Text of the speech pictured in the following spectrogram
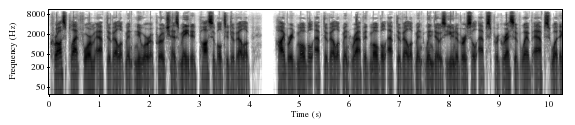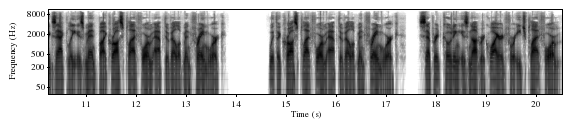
Cross-platform app development newer approach has made it possible to develop, hybrid mobile app development rapid mobile app development Windows Universal Apps Progressive Web Apps What exactly is meant by cross-platform app development framework? With a cross-platform app development framework, Separate coding is not required for each platform.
